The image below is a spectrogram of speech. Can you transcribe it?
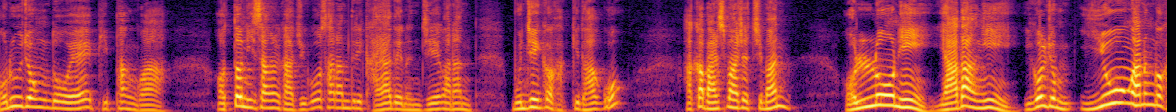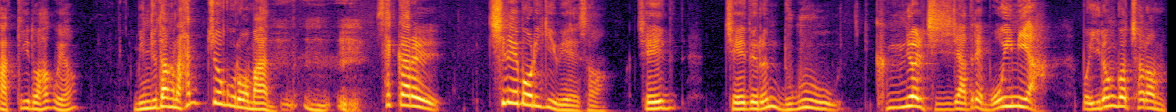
어느 정도의 비판과 어떤 이상을 가지고 사람들이 가야 되는지에 관한 문제인 것 같기도 하고 아까 말씀하셨지만 언론이 야당이 이걸 좀 이용하는 것 같기도 하고요. 민주당은 한쪽으로만 색깔을 칠해버리기 위해서 제, 쟤들은 누구 극렬 지지자들의 모임이야. 뭐 이런 것처럼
